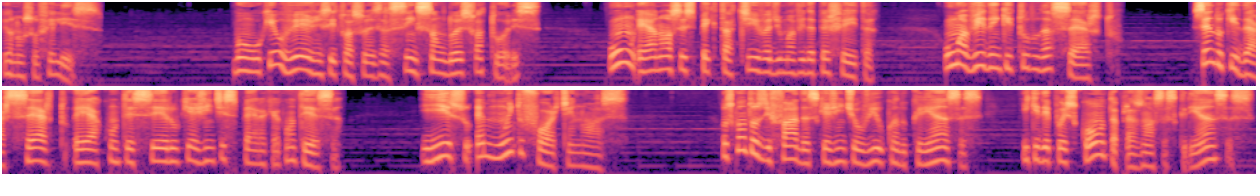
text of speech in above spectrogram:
eu não sou feliz. Bom, o que eu vejo em situações assim são dois fatores. Um é a nossa expectativa de uma vida perfeita, uma vida em que tudo dá certo. Sendo que dar certo é acontecer o que a gente espera que aconteça. E isso é muito forte em nós. Os contos de fadas que a gente ouviu quando crianças e que depois conta para as nossas crianças,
